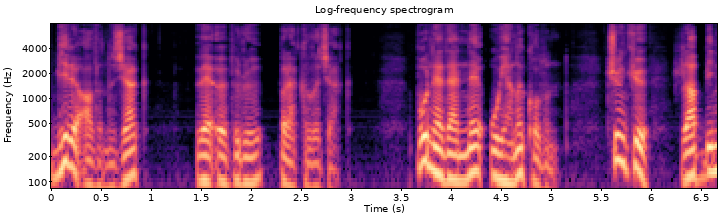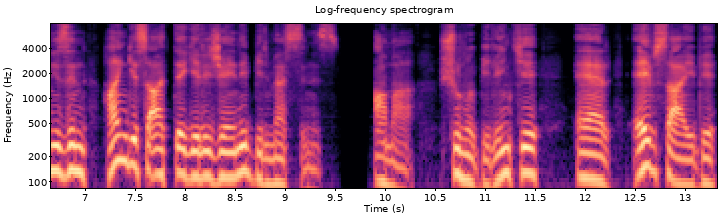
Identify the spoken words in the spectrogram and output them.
Biri alınacak ve öbürü bırakılacak. Bu nedenle uyanık olun. Çünkü Rabbinizin hangi saatte geleceğini bilmezsiniz. Ama şunu bilin ki eğer ev sahibi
